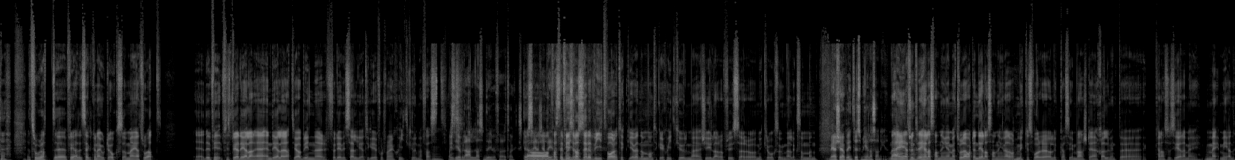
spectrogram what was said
jag tror att eh, flera hade säkert kunnat gjort det också men jag tror att det fin- finns flera delar. Eh, En del är att jag brinner för det vi säljer. Jag tycker det är fortfarande skitkul med fest. Mm. Finns- Fast det gör väl alla som driver företag? Ja, fast det finns ju de som säljer vitvaror. Tycker, jag vet inte om de tycker det är skitkul med kylar och frysar och mikrovågsugnar. Liksom. Men. Men jag köper inte det som hela sanningen. nej, jag tror inte det är hela sanningen. Men jag tror det har varit en del av sanningen. Det hade varit Mm. mycket svårare att lyckas i en bransch där jag själv inte kan associera mig Mm. med. med.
